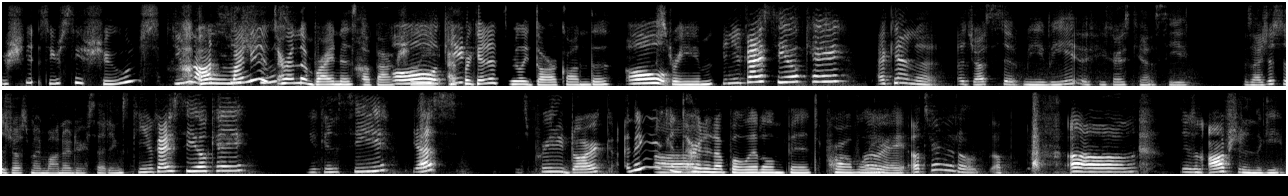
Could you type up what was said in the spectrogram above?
You see, you see shoes? You not Oh, see remind me shoes? to turn the brightness up. Actually, Oh, can I you- forget it's really dark on the Oh, stream. can you guys see okay? I can uh, adjust it maybe if you guys can't see. Because I just adjust my monitor settings. Can you guys see okay? You can see? Yes? It's pretty dark. I think you can Uh, turn it up a little bit, probably. Alright, I'll turn it o- up. Um, there's an option in the game.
